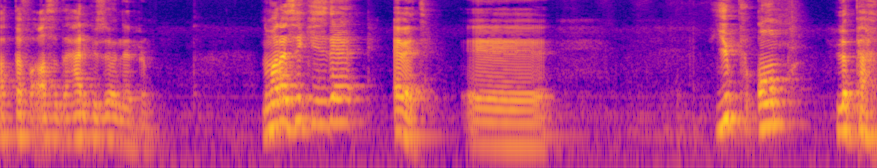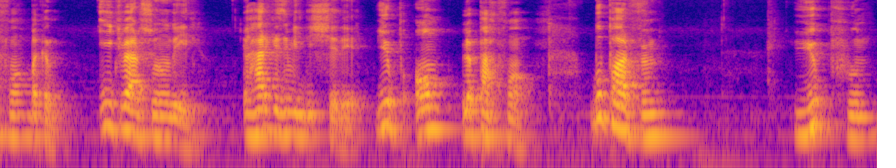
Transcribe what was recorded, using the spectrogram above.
Lattafa Asat'ı herkese öneririm. Numara 8'de evet ee, Yup Homme Le Parfum. Bakın ilk versiyonu değil. Herkesin bildiği şey değil. Yup Homme Le Parfum. Bu parfüm Yup'un,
